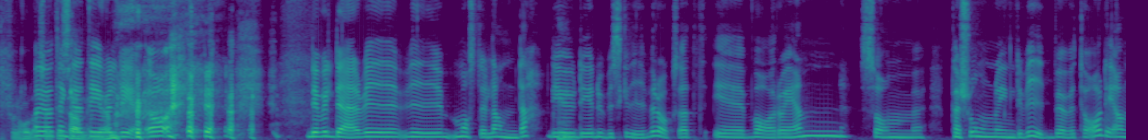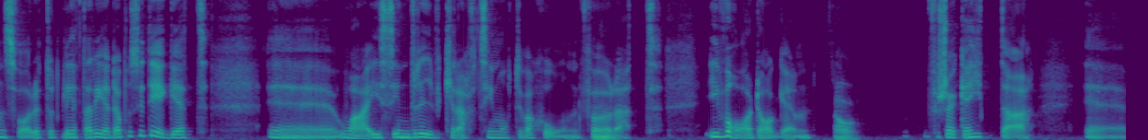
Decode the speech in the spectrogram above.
för att hålla Ja, sig jag till att det är väl sanningen. det. Ja. det är väl där vi, vi måste landa. Det är ju Mm. det du beskriver också. Att eh, var och en som person och individ behöver ta det ansvaret och leta reda på sitt eget eh, why, sin drivkraft, sin motivation för Mm. att i vardagen Ja. försöka hitta eh,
